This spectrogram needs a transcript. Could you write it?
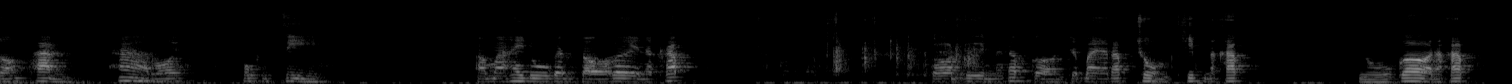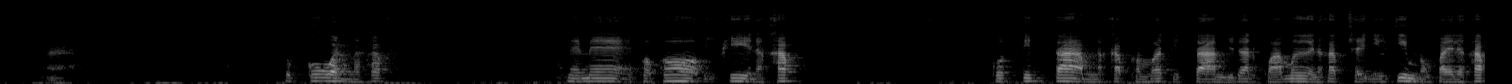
2564 เอามาให้ดูกันต่อเลยนะครับ ก่อนอื่นนะครับก่อนจะไปรับชมคลิปนะครับ หนูก็นะครับรบกวนนะครับ แม่แม่พ่อพ่อพี่พี่นะครับ กดติดตามนะครับคำว่าติดตามอยู่ด้านขวามือนะครับ ใช้นิ้วจิ้มลงไปเลยครับ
